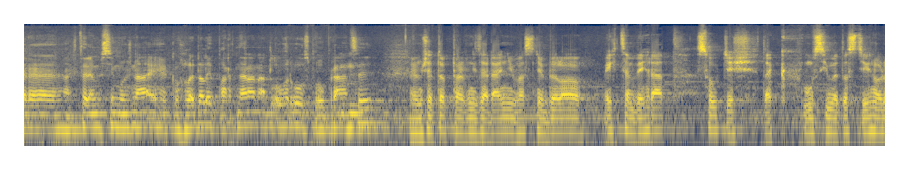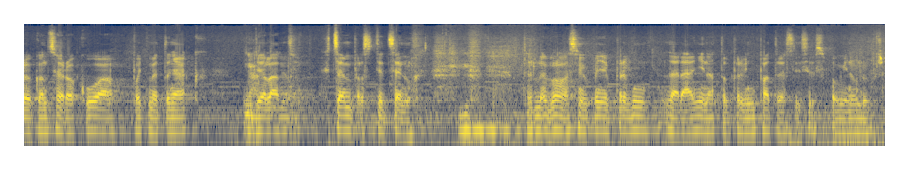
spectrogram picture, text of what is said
které, na kterém si možná i jako hledali partnera na dlouhodobou spolupráci. Hmm. Vím, že to první zadání vlastně bylo, my chceme vyhrát soutěž, tak musíme to stihnout do konce roku a pojďme to nějak udělat. Chcem prostě cenu. Tohle bylo vlastně úplně první zadání na to první patro, jestli si vzpomínám dobře.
